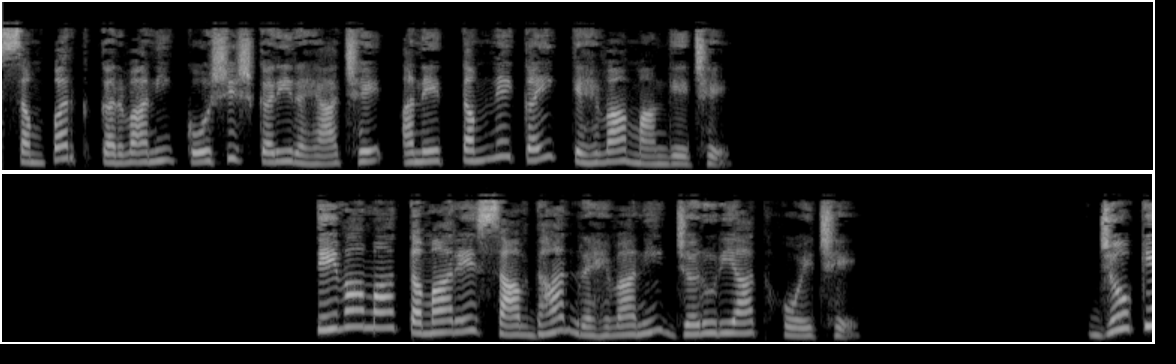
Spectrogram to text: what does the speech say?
સંપર્ક કરવાની કોશિશ કરી રહ્યા છે અને તમને કંઈક કહેવા માંગે છે. તેવામાં તમારે સાવધાન રહેવાની જરૂરિયાત હોય છે. જો કે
